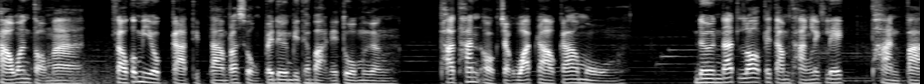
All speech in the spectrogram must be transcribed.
ช้าวันต่อมา เราก็มีโอกาสติดตามพระสงฆ์ไปเดินบิณฑบาตในตัวเมือง พระท่านออกจากวัดราว9โมง เดินลัดเลาะไปตามทางเล็กๆ ผ่านป่า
